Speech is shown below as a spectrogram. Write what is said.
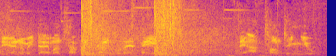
The enemy diamonds have returned to their base. They are taunting you.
